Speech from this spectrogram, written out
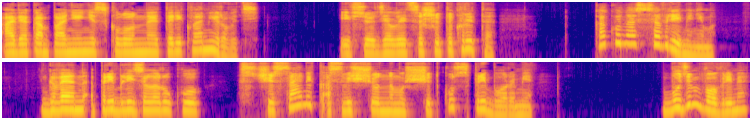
Авиакомпании не склонны это рекламировать. И все делается шито-крыто. Как у нас со временем?» Гвен приблизила руку с часами к освещенному щитку с приборами. «Будем вовремя».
